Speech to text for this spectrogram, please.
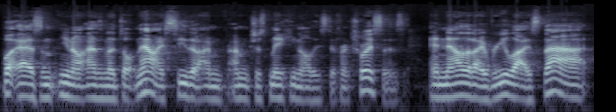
but as an you know as an adult now i see that i'm i'm just making all these different choices and now that i realize that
